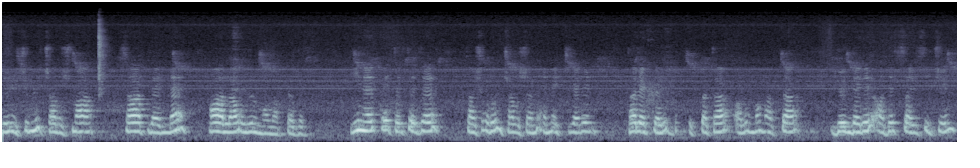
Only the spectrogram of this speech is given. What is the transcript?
dönüşümlü çalışma saatlerine hala uyulmamaktadır. Yine PTT'de taşeron çalışan emekçilerin talepleri dikkate alınmamakta, gönderi adet sayısı için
